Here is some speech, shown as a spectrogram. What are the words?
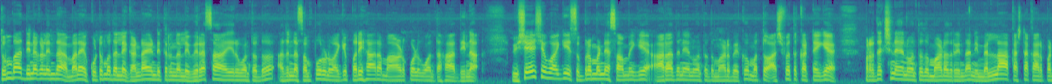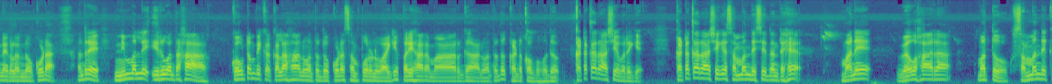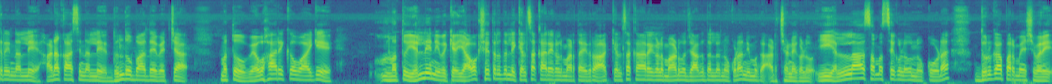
ತುಂಬ ದಿನಗಳಿಂದ ಮನೆ ಕುಟುಂಬದಲ್ಲಿ ಗಂಡ ಹೆಂಡಿತರನಲ್ಲಿ ವಿರಸ ಇರುವಂಥದ್ದು, ಅದನ್ನು ಸಂಪೂರ್ಣವಾಗಿ ಪರಿಹಾರ ಮಾಡಿಕೊಳ್ಳುವಂತಹ ದಿನ. ವಿಶೇಷವಾಗಿ ಸುಬ್ರಹ್ಮಣ್ಯ ಸ್ವಾಮಿಗೆ ಆರಾಧನೆ ಅನ್ನುವಂಥದ್ದು ಮಾಡಬೇಕು ಮತ್ತು ಅಶ್ವತ್ಥ ಕಟ್ಟೆಗೆ ಪ್ರದಕ್ಷಿಣೆ ಅನ್ನುವಂಥದ್ದು ಮಾಡೋದರಿಂದ ನಿಮ್ಮೆಲ್ಲ ಕಷ್ಟ ಕಾರ್ಪಣ್ಯಗಳನ್ನು ಕೂಡ, ಅಂದರೆ ನಿಮ್ಮಲ್ಲಿ ಇರುವಂತಹ ಕೌಟುಂಬಿಕ ಕಲಹ ಅನ್ನುವಂಥದ್ದು ಕೂಡ ಸಂಪೂರ್ಣವಾಗಿ ಪರಿಹಾರ ಮಾರ್ಗ ಅನ್ನುವಂಥದ್ದು ಕಂಡುಕೋಬಹುದು. ಕಟಕ ರಾಶಿಯವರಿಗೆ ಕಟಕ ರಾಶಿಗೆ ಸಂಬಂಧಿಸಿದಂತೆ ಮನೆ, ವ್ಯವಹಾರ ಮತ್ತು ಸಂಬಂಧಿಕರಿನಲ್ಲಿ ಹಣಕಾಸಿನಲ್ಲಿ ದುಂದುಬಾಧೆ ವೆಚ್ಚ ಮತ್ತು ವ್ಯಾವಹಾರಿಕವಾಗಿ ಮತ್ತು ಎಲ್ಲಿ ನೀವು ಕೆ, ಯಾವ ಕ್ಷೇತ್ರದಲ್ಲಿ ಕೆಲಸ ಕಾರ್ಯಗಳು ಮಾಡ್ತಾಯಿದ್ರೋ ಆ ಕೆಲಸ ಕಾರ್ಯಗಳು ಮಾಡುವ ಜಾಗದಲ್ಲೂ ಕೂಡ ನಿಮಗೆ ಅಡಚಣೆಗಳು. ಈ ಎಲ್ಲ ಸಮಸ್ಯೆಗಳನ್ನು ಕೂಡ ದುರ್ಗಾ ಪರಮೇಶ್ವರಿ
